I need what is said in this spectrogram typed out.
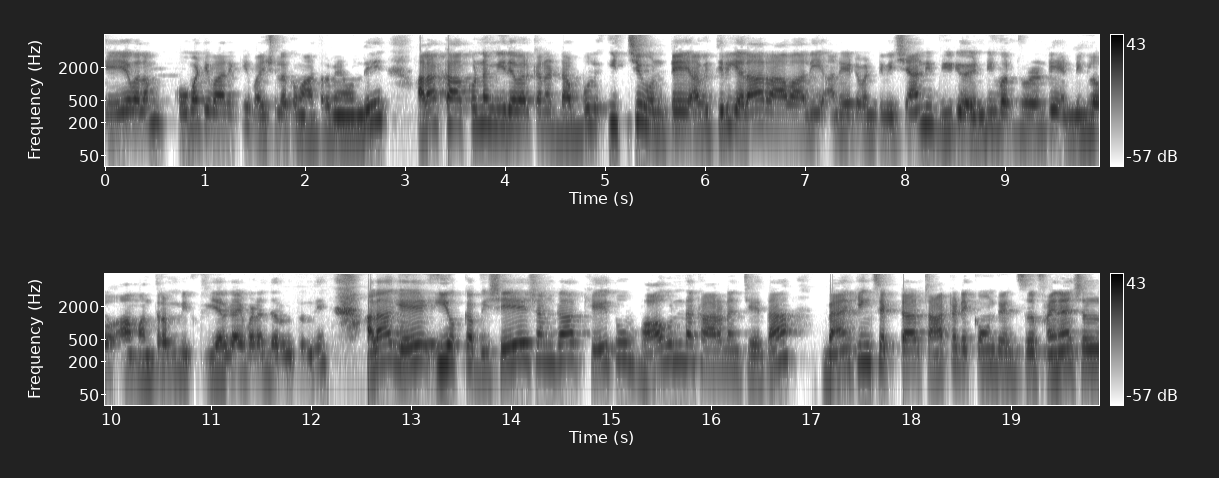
కేవలం కోమటి వారికి వైశ్యులకు మాత్రమే ఉంది. అలా కాకుండా మీరు ఎవరికైనా డబ్బులు ఇచ్చి ఉంటే అవి తిరిగి ఎలా రావాలి అనేటువంటి విషయాన్ని వీడియో ఎండింగ్ వరకు చూడండి. ఎండింగ్లో ఆ మంత్రం మీకు క్లియర్గా ఇవ్వడం జరుగుతుంది. అలాగే ఈ యొక్క విశేషంగా కేతు బాగున్న కారణం చేత banking sector chartered accountants financial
